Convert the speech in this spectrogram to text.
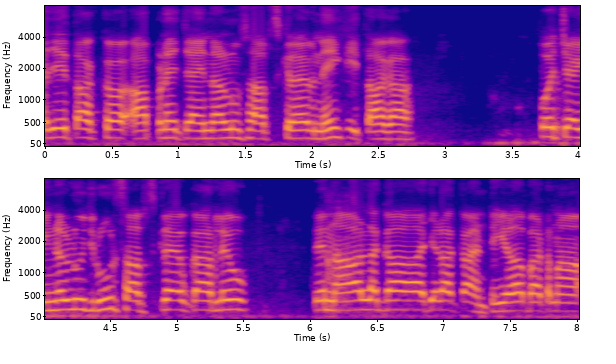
ਅਜੇ ਤੱਕ ਆਪਣੇ ਚੈਨਲ ਨੂੰ ਸਬਸਕ੍ਰਾਈਬ ਨਹੀਂ ਕੀਤਾਗਾ, ਉਹ ਚੈਨਲ ਨੂੰ ਜਰੂਰ ਸਬਸਕ੍ਰਾਈਬ ਕਰ ਲਿਓ। ਤੇ ਨਾਲ ਲੱਗਾ ਜਿਹੜਾ ਘੰਟੀ ਵਾਲਾ ਬਟਨ ਆ,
